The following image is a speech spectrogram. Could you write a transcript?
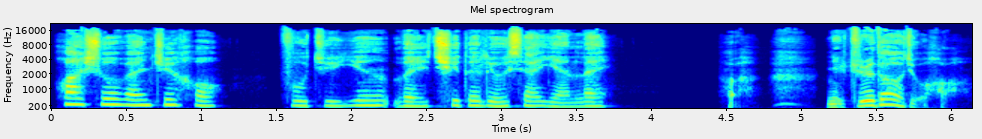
话说完之后，傅菊英委屈的流下眼泪。哈，你知道就好。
